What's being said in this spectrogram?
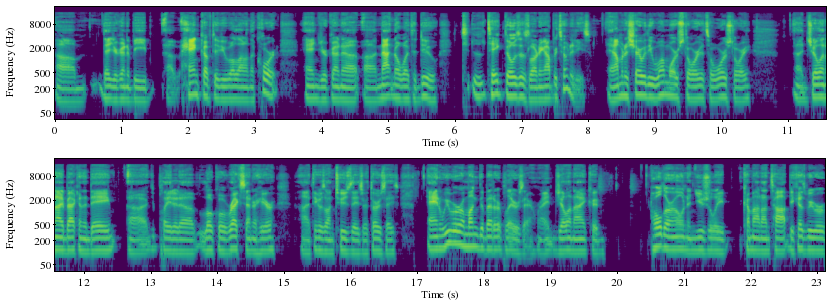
um, that you're going to be uh, handcuffed, if you will, out on the court, and you're going to uh, not know what to do. T- take those as learning opportunities. And I'm going to share with you one more story. It's a war story. Uh, Jill and I, back in the day, uh, played at a local rec center here. I think it was on Tuesdays or Thursdays, and we were among the better players there. Right, Jill and I could hold our own and usually come out on top because we were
